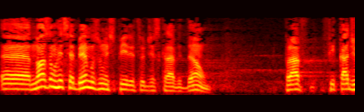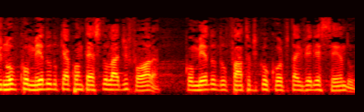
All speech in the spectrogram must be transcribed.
é, nós não recebemos um espírito de escravidão para ficar de novo com medo do que acontece do lado de fora, com medo do fato de que o corpo está envelhecendo,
